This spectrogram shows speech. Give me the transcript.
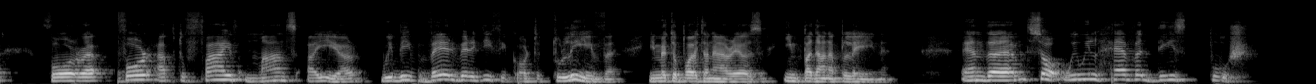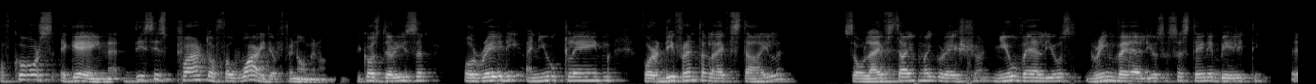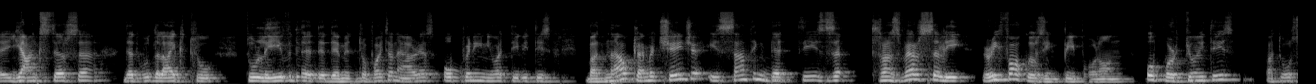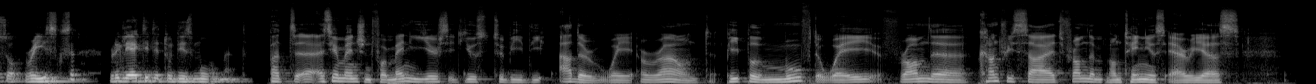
for uh, four up to five months a year will be very, very difficult to live in metropolitan areas in Padana Plain. And uh, so we will have this push. Of course, again, this is part of a wider phenomenon because there is already a new claim for a different lifestyle so lifestyle migration, new values, green values, sustainability, uh, youngsters uh, that would like to, to leave the, the, the, metropolitan areas, opening new activities. But now climate change is something that is transversally refocusing people on opportunities, but also risks related to this movement. But uh, as you mentioned, for many years it used to be the other way around. People moved away from the countryside, from the mountainous areas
